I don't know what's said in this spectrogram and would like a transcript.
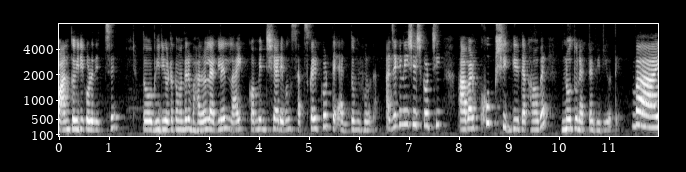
পান তৈরি করে দিচ্ছে। তো ভিডিওটা তোমাদের ভালো লাগলে লাইক কমেন্ট শেয়ার এবং সাবস্ক্রাইব করতে একদমই ভুলো না। আজ এখানেই শেষ করছি। আবার খুব শিগগির দেখা হবে নতুন একটা ভিডিওতে। বাই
